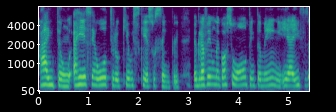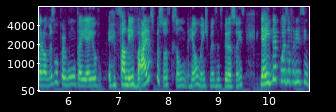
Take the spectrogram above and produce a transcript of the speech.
Ah, então, aí esse é outro que eu esqueço sempre. Eu gravei um negócio ontem também, e aí fizeram a mesma pergunta, e aí eu falei várias pessoas que são realmente minhas inspirações, e aí depois eu falei assim,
